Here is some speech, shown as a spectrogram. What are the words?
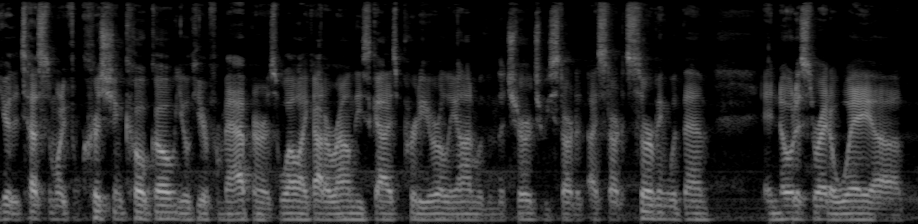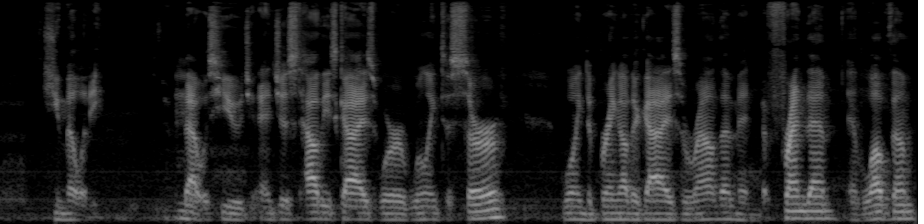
You hear the testimony from Christian Coco. You'll hear from Abner as well. I got around these guys pretty early on within the church. We started. I started serving with them, and noticed right away uh, humility. That was huge, and just how these guys were willing to serve willing to bring other guys around them and befriend them and love them.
